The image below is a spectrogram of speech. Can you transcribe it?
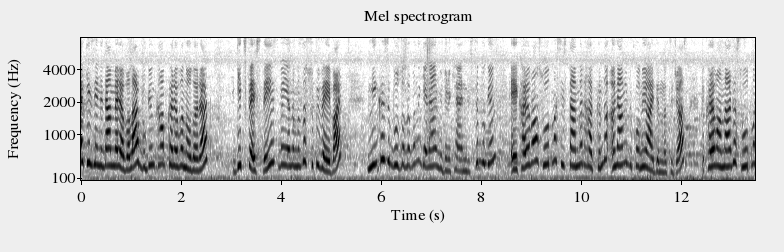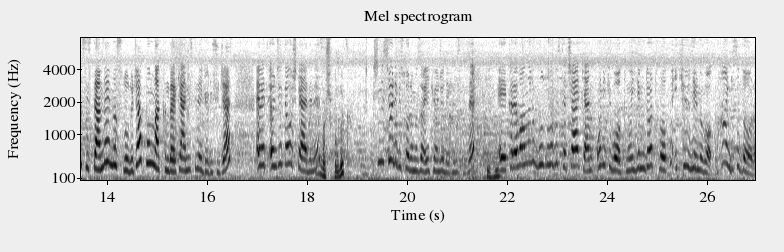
Herkese yeniden merhabalar. Bugün kamp karavan olarak Gitfest'teyiz ve yanımızda Supi Bey var. Ninkasi Buzdolabı'nın genel müdürü kendisi. Bugün e, karavan soğutma sistemleri hakkında önemli bir konuyu aydınlatacağız. Karavanlarda soğutma sistemleri nasıl olacak? Bunun hakkında kendisiyle görüşeceğiz. Evet, öncelikle hoş geldiniz. Hoş bulduk. Şimdi şöyle bir sorumuz var ilk önce de size. E, karavanları buzdolabı seçerken 12 volt mu, 24 volt mu, 220 volt mu? Hangisi doğru?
